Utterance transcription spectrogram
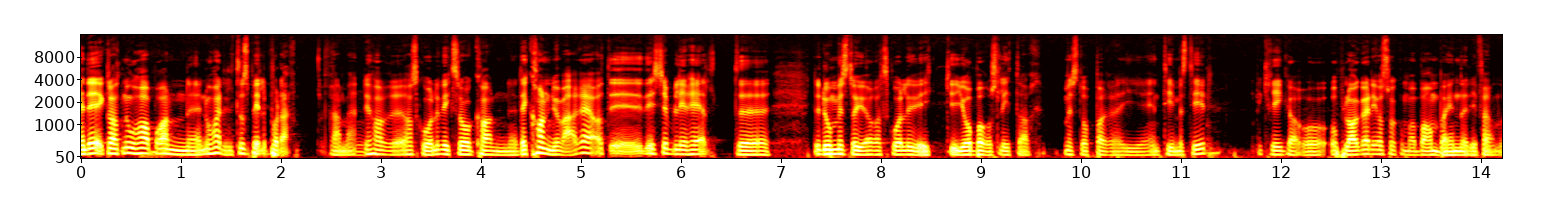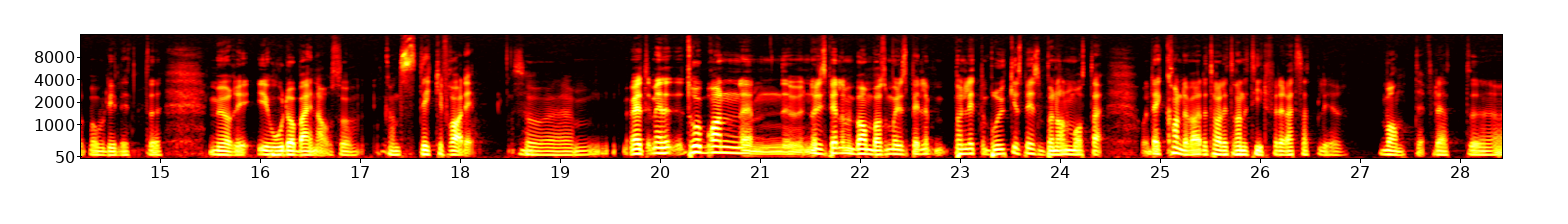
Men det er klart, nå har Brann Nå har de litt å spille på der fremme. De har, har Skålevik så kan Det kan jo være at det, det ikke blir helt det dummeste å gjøre at Skålevik jobber og sliter med stoppere i en times tid. kriger og, og plager de, og så kommer Bamba inn og de er i ferd med å bli litt uh, mør i, i hodet og beina, og så kan stikke fra dem. Så, vet, men jeg tror Brann, um, når de spiller med Bamba, så må de spille på litt, bruke spissen på en annen måte. Og det kan det være det tar litt tid, for det rett og slett blir vant til. Fordi at uh,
